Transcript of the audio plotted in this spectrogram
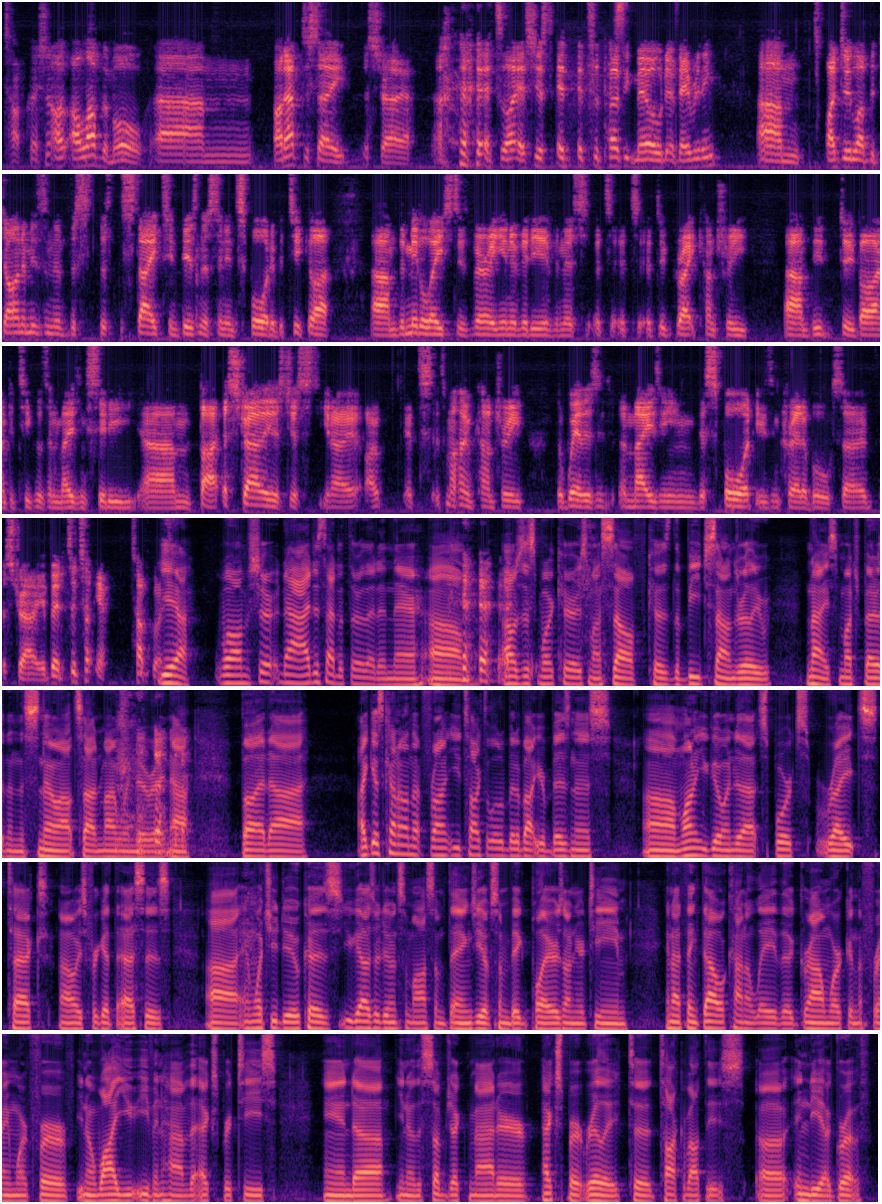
tough question. I, I love them all. Um, I'd have to say Australia. it's like it's just it, it's the perfect meld of everything. Um, I do love the dynamism of the, the, the, states in business and in sport in particular. Um, the Middle East is very innovative and it's, it's, it's, it's a great country. Um, Dubai in particular is an amazing city. Um, but Australia is just, you know, I, it's, it's my home country. The weather's amazing. The sport is incredible. So Australia, but it's a t- yeah, tough question. Yeah. Well, I'm sure. Nah, I just had to throw that in there. Um, I was just more curious myself because the beach sounds really nice, much better than the snow outside my window right now. But uh, I guess kind of on that front, you talked a little bit about your business. Um, why don't you go into that sports rights tech? I always forget the S's uh, and what you do because you guys are doing some awesome things. You have some big players on your team, and I think that will kind of lay the groundwork and the framework for you know why you even have the expertise and uh, you know the subject matter expert really to talk about these uh, India growth.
